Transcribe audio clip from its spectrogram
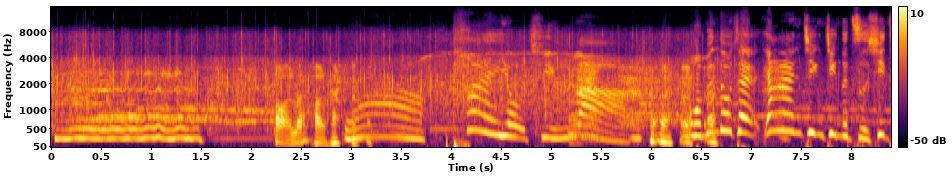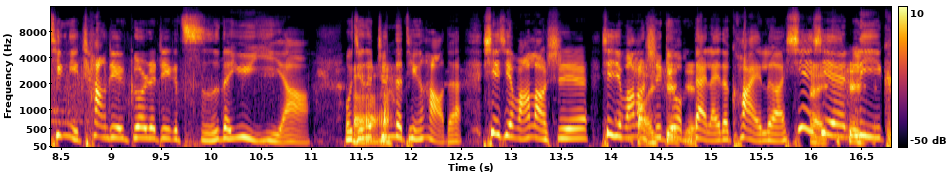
相约。好了好了，哇，太有情了！我们都在安安静静的仔细听你唱这个歌的这个词的寓意啊，我觉得真的挺好的。谢谢王老师，谢谢王老师给我们带来的快乐，谢谢哎谢谢李柯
